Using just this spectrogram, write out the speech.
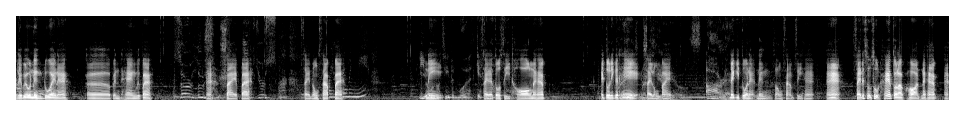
เลเวลหนึ่งด้วยนะ เออเป็นแทงหรือเปล่าอะ ใส่ไป ใส่น้องซับไป you holding me? You're Nè. not even worth getting ใส่แต่ตัวสีทองนะครับ ไอตัวนี้ก็เท่ ใส่ลงไป ได้กี่ตัวเนี่ยหนึ่งสองสามสี่ห้าอ่าใส่ได้สูงสุดห้าตัวละครนะครับอะ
